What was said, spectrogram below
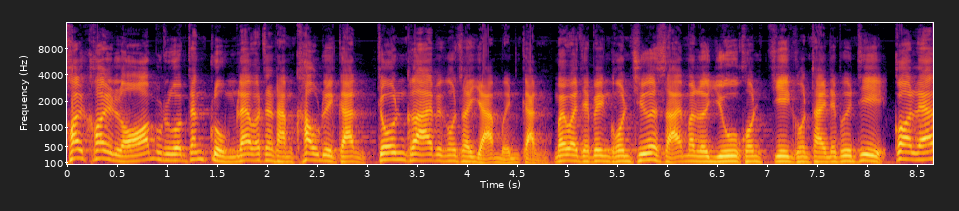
ค่อยๆหลอมรวมทั้งกลุ่มและวัฒนธรรมเข้าด้วยกัน จนกลายเป็นคนสยามเหมือนกัน ไม่ว่าจะเป็นคนเชื้อสายมาลายูคนจีนคนไทยในพื้นที่ ก็แล้ว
